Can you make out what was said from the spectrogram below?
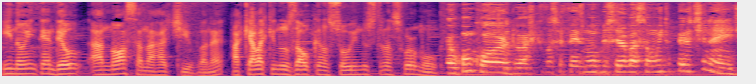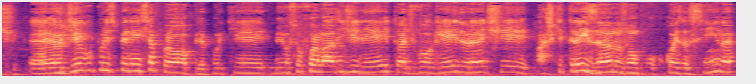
e não entendeu a nossa narrativa, né? Aquela que nos alcançou e nos transformou. Eu concordo, acho que você fez uma observação muito pertinente. É, eu digo por experiência própria, porque eu sou formado em Direito, advoguei durante, acho que três anos, ou coisa assim, né?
